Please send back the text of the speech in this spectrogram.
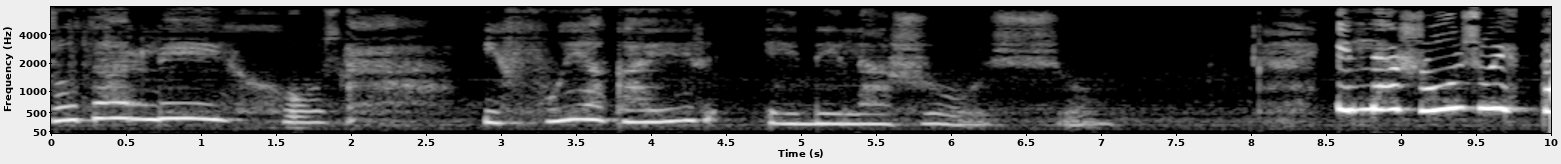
rodar lejos y fue a caer en el arroyo. El arroyo está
